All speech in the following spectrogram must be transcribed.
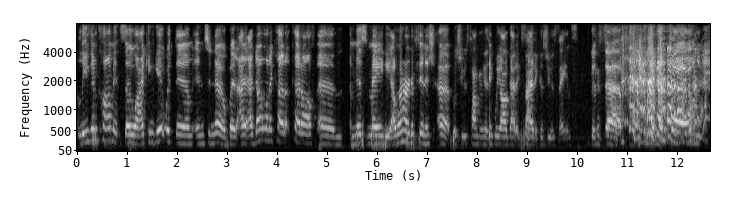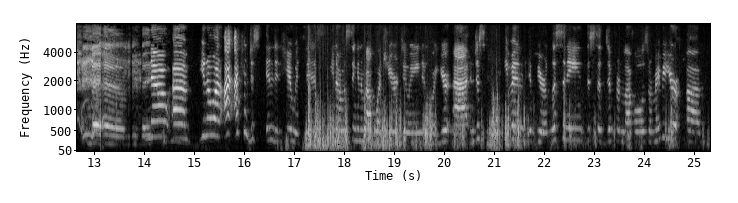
Leave them comments so I can get with them and to know. But I, I don't want to cut cut off um, Miss Maggie. I want her to finish up what she was talking. I think we all got excited because she was saying good, Good stuff. stuff. So, but, um, but No, um, you know what? I, I can just end it here with this. You know, I was thinking about what you're doing and where you're at, and just even if you're listening, just at different levels, or maybe you're um,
